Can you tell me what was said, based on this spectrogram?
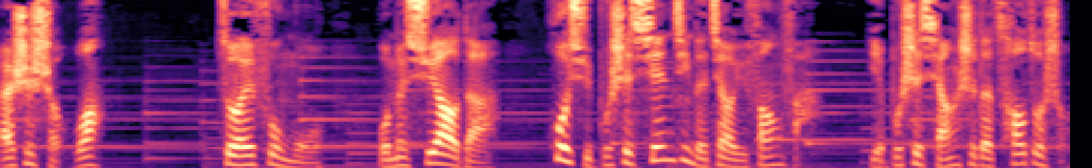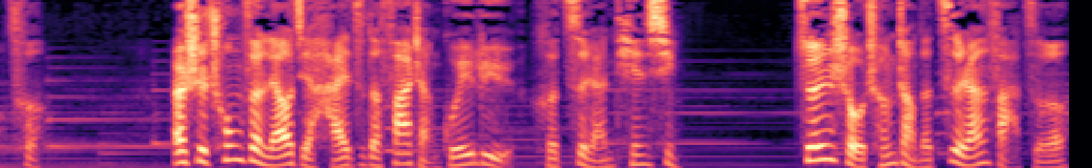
而是守望。作为父母，我们需要的或许不是先进的教育方法，也不是详实的操作手册，而是充分了解孩子的发展规律和自然天性。遵守成长的自然法则，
